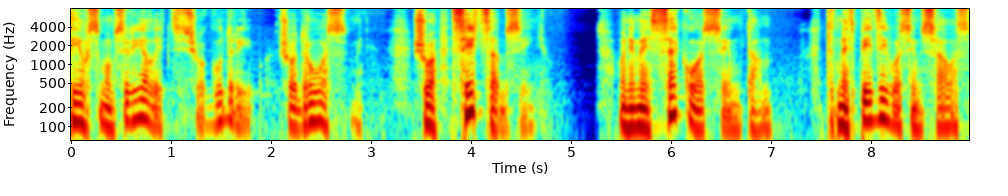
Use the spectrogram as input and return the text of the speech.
Dievs mums ir ielicis šo gudrību, šo drosmi, šo sirdsapziņu. Un, ja mēs sekosim tam, tad mēs piedzīvosim savas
